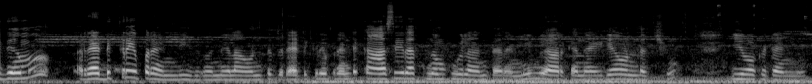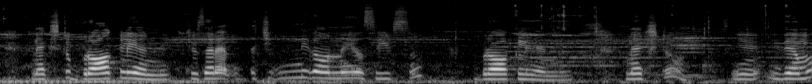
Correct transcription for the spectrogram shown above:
ఇదేమో రెడ్ క్రీపర్ అండి ఇదిగోండి ఇలా ఉంటుంది. రెడ్ క్రీపర్ అంటే కాశీరత్నం పూలు అంటారండి మీ ఎవరికైనా ఐడియా ఉండొచ్చు. ఇవి ఒకటండి. నెక్స్ట్ బ్రాక్లీ అండి. చూసారా ఎంత చిన్నగా ఉన్నాయో సీడ్స్ బ్రాక్లీ అండి. నెక్స్ట్ ఇదేమో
